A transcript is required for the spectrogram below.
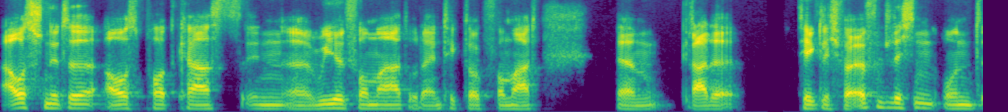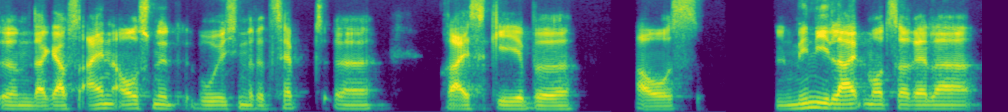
Ausschnitte aus Podcasts in äh, Real-Format oder in TikTok-Format ähm, gerade täglich veröffentlichen. Und ähm, da gab es einen Ausschnitt, wo ich ein Rezept äh, preisgebe aus Mini-Light-Mozzarella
